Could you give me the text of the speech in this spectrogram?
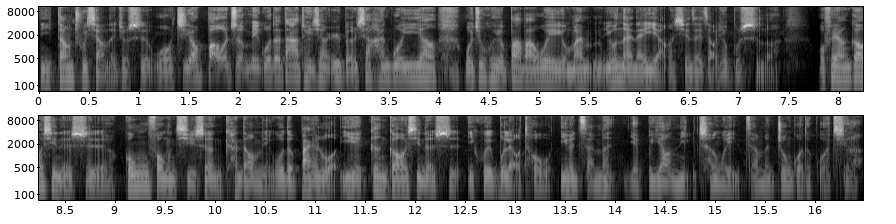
你当初想的就是，我只要抱着美国的大腿，像日本、像韩国一样，我就会有爸爸喂，有妈有奶奶养。现在早就不是了。我非常高兴的是，恭逢其盛，看到美国的败落，也更高兴的是，你回不了头，因为咱们也不要你成为咱们中国的国旗了。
